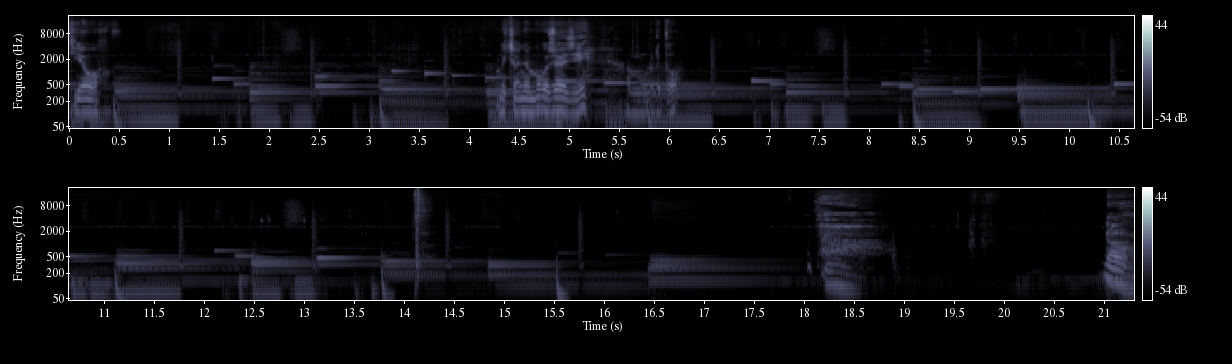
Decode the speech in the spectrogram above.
귀여워. 우리 저녁 먹어줘야지. 안 그래도. 아. 어.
